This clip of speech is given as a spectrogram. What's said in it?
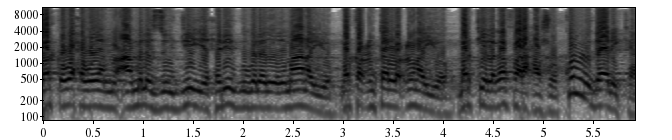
marka waxa weyaan mucaamala zawjiya iyo xiriir gogoleed uu imaanayo marka cunto la cunayo markii laga faraxasho kullu daalika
